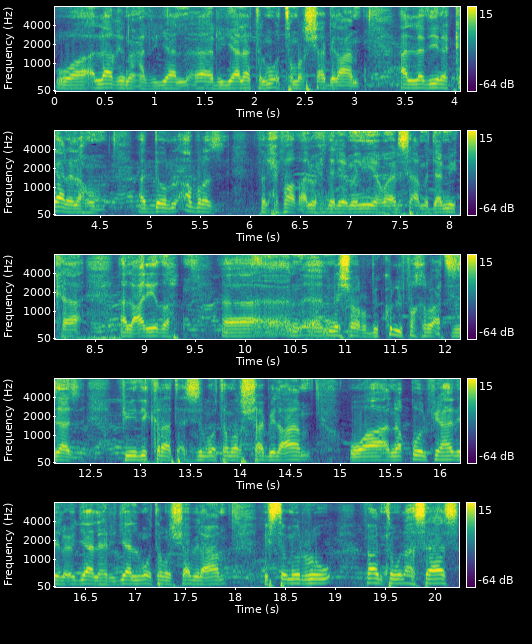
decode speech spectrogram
ولا غنى عن رجال رجالات المؤتمر الشعبي العام الذين كان لهم الدور الأبرز في الحفاظ على الوحدة اليمنية وإرساء مداميكها العريضة. آه، نشعر بكل فخر واعتزاز في ذكرى تأسيس المؤتمر الشعبي العام ونقول في هذه العجالة رجال المؤتمر الشعبي العام استمروا فأنتم الأساس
